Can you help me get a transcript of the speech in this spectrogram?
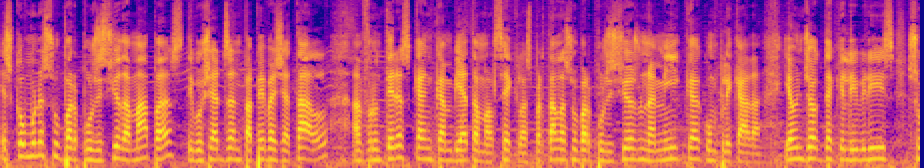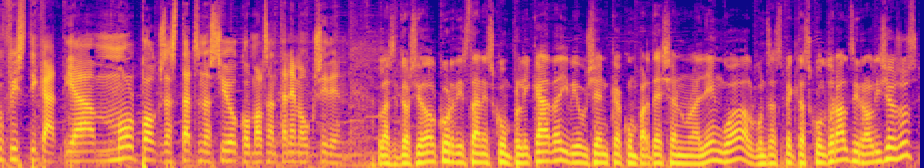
és com una superposició de mapes dibuixats en paper vegetal en fronteres que han canviat amb els segles. Per tant, la superposició és una mica complicada. Hi ha un joc d'equilibris sofisticat. Hi ha molt pocs estats-nació com els entenem a Occident. La situació del Kurdistan és complicada i viu gent que comparteixen una llengua, alguns aspectes culturals i religiosos,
